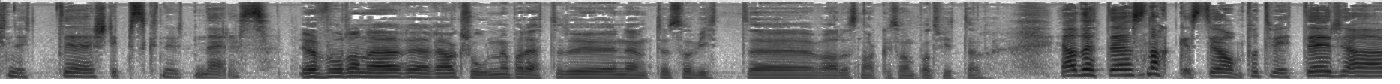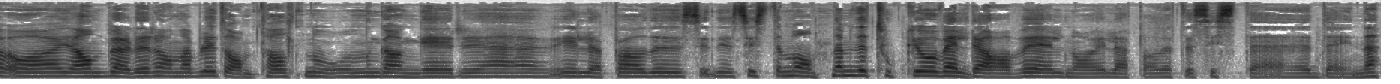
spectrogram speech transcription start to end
knytt eh, slipsknuten deres. Ja, hvordan er reaksjonene på dette? Du nevnte så vidt eh, hva det snakkes om på Twitter. Ja, dette snakkes det jo om på Twitter. Og Jan Bøhler han har blitt omtalt noen ganger eh, i løpet av de, de siste månedene. Men det tok jo veldig av nå i løpet av dette siste døgnet.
